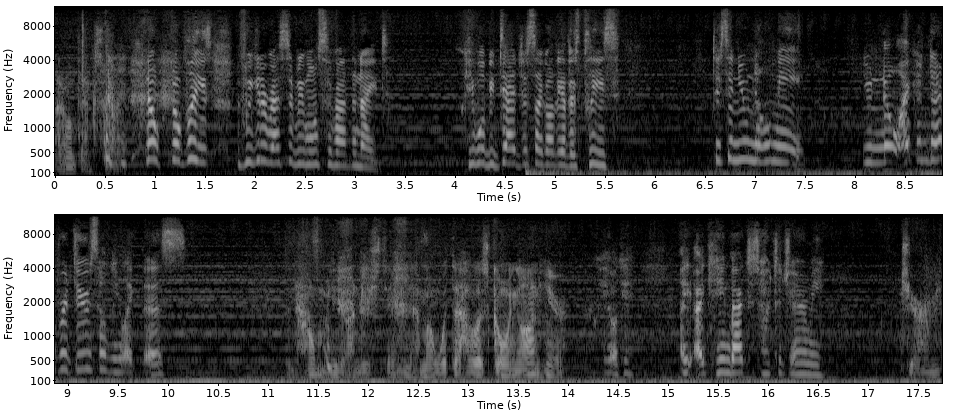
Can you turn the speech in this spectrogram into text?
I don't think so. No, no, please. If we get arrested, we won't survive the night. Okay, we'll be dead just like all the others, please. Dixon, you know me. You know I could never do something like this. Then help me to understand, Emma, what the hell is going on here? Okay, okay. I, I came back to talk to Jeremy. Jeremy?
